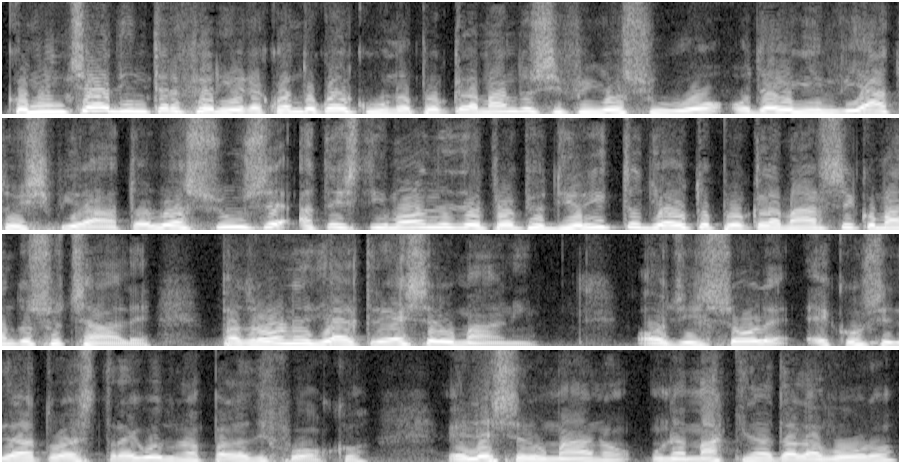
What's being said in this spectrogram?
Cominciò ad interferire quando qualcuno, proclamandosi figlio suo o da egli inviato o ispirato, lo assunse a testimone del proprio diritto di autoproclamarsi comando sociale, padrone di altri esseri umani. Oggi il Sole è considerato la stregua di una palla di fuoco e l'essere umano, una macchina da lavoro,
